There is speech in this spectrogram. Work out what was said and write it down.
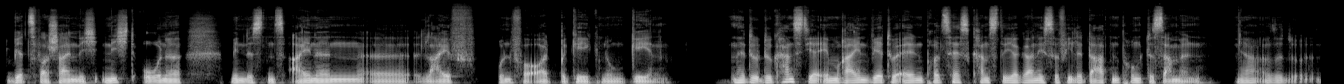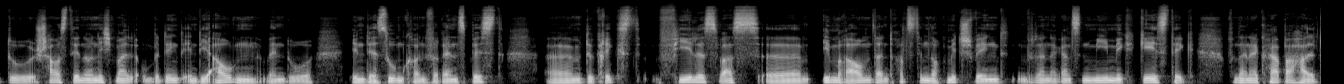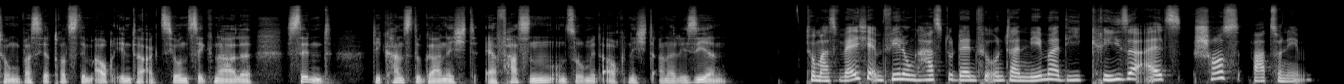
wird es wahrscheinlich nicht ohne mindestens einen äh, Live- und vor Ort Begegnung gehen. Ne, du, du kannst ja im rein virtuellen Prozess kannst du ja gar nicht so viele Datenpunkte sammeln. Ja, also du, du schaust dir noch nicht mal unbedingt in die Augen, wenn du in der Zoom-Konferenz bist. Ähm, du kriegst vieles, was äh, im Raum dann trotzdem noch mitschwingt, von deiner ganzen Mimik, Gestik, von deiner Körperhaltung, was ja trotzdem auch Interaktionssignale sind. Die kannst du gar nicht erfassen und somit auch nicht analysieren. Thomas, welche Empfehlung hast du denn für Unternehmer, die Krise als Chance wahrzunehmen?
